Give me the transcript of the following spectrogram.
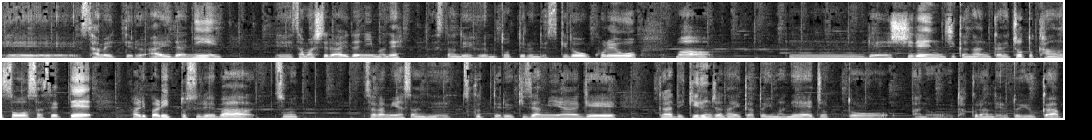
えー、冷めてる間に、えー、冷ましてる間に今ねスタンド FM 撮ってるんですけどこれをまあうん電子レンジかなんかでちょっと乾燥させてパリパリっとすればその相模屋さんで作ってる刻み揚げができるんじゃないかと今ねちょっとあの企んでるというか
